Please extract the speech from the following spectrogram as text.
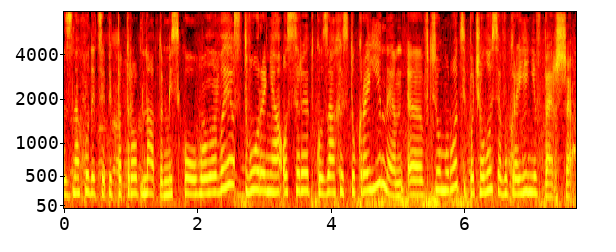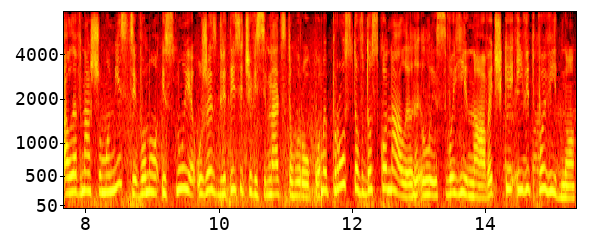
знаходиться під патронатом міського голови. Створення осередку захист України е, в цьому році почалося в Україні вперше, але в нашому місті воно існує уже з 2018 року. Ми просто вдосконалили свої навички, і відповідно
